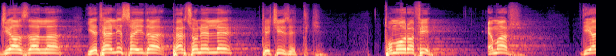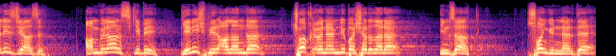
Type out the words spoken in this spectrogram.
cihazlarla, yeterli sayıda personelle teçhiz ettik. Tomografi, MR, diyaliz cihazı, ambulans gibi geniş bir alanda çok önemli başarılara imza attık. Son günlerde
